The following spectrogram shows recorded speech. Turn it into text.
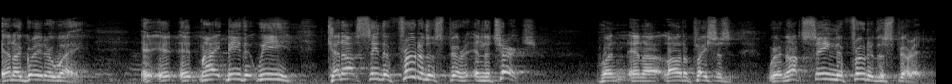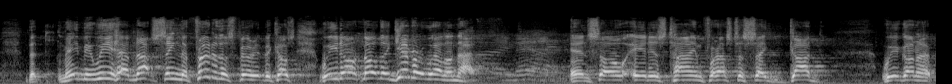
in a greater way. It, it, it, might be that we cannot see the fruit of the Spirit in the church when in a lot of places we're not seeing the fruit of the Spirit. That maybe we have not seen the fruit of the Spirit because we don't know the giver well enough. And so it is time for us to say, God, we're going to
